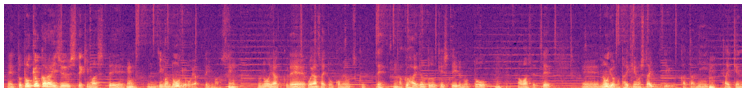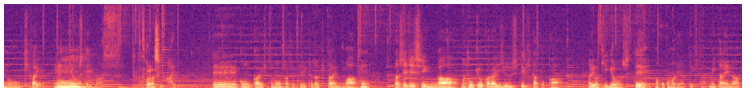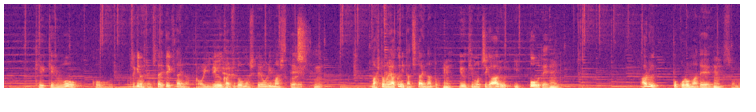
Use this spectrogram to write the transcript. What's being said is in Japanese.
えっと東京から移住してきまして、うん。うん今農業をやっています。うん。無農薬でお野菜とお米を作ってうん。宅配でお届けしているのとうん。合わせて、えー農業の体験をしたいっていう方にん。体験の機会をうん。提供しています。素晴らしい、はい、で今回質問させていただきたいのはうん私自身が、まあ、東京から移住してきたとかあるいは起業して、まあ、ここまでやってきたみたいな経験をこう次の人に伝えていきたいなとあいう活動もしておりましてうん。まあ、人の役に立ちたいなとうん。いう気持ちがある一方で、うん。あるところまで、うん。その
